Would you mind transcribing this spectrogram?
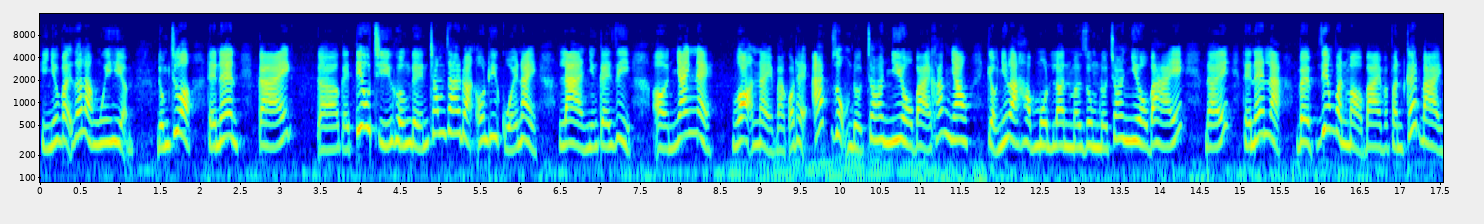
thì như vậy rất là nguy hiểm. Đúng chưa? Thế nên cái uh, cái tiêu chí hướng đến trong giai đoạn ôn thi cuối này là những cái gì? Uh, nhanh này gọn này và có thể áp dụng được cho nhiều bài khác nhau. Kiểu như là học một lần mà dùng được cho nhiều bài ấy. Đấy thế nên là về riêng phần mở bài và phần kết bài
